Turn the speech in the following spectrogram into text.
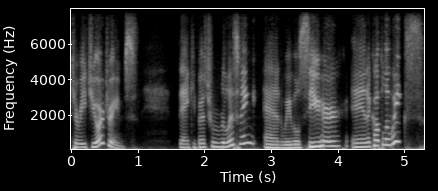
to reach your dreams. Thank you much for listening, and we will see you here in a couple of weeks.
